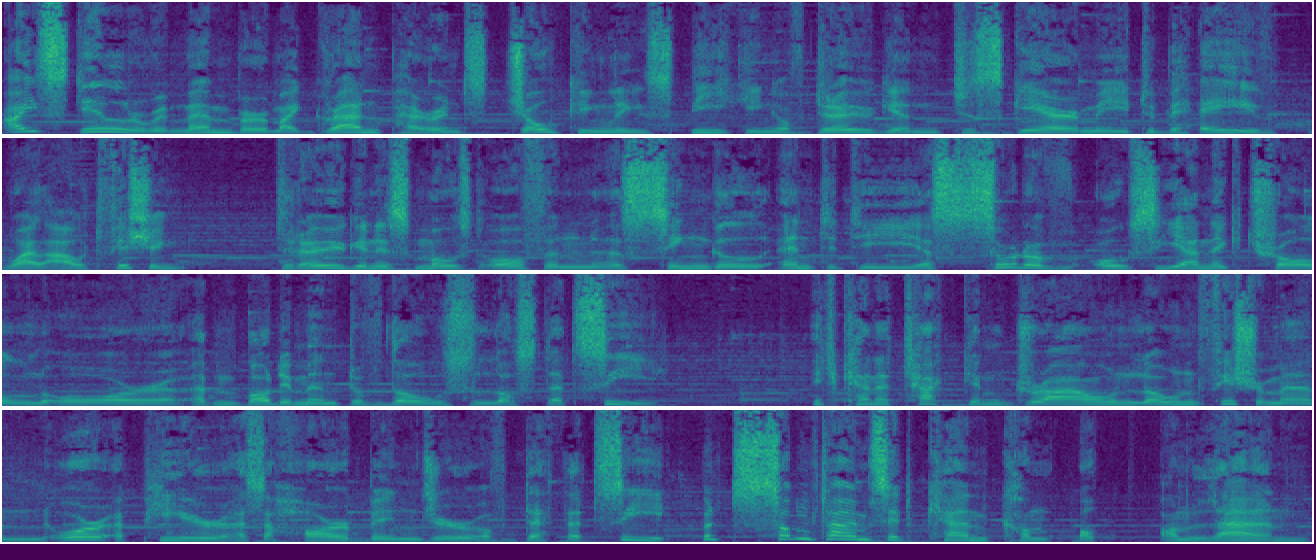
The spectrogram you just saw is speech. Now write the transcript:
I, still remember my grandparents jokingly speaking of Draugen to scare me to behave while out fishing. Draugen is most often a single entity, a sort of oceanic troll or embodiment of those lost at sea. It can attack and drown lone fishermen or appear as a harbinger of death at sea, but sometimes it can come up on land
